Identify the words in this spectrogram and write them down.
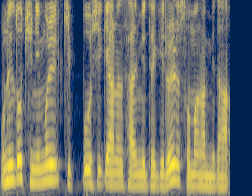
오늘도 주님을 기쁘시게 하는 삶이 되기를 소망합니다.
